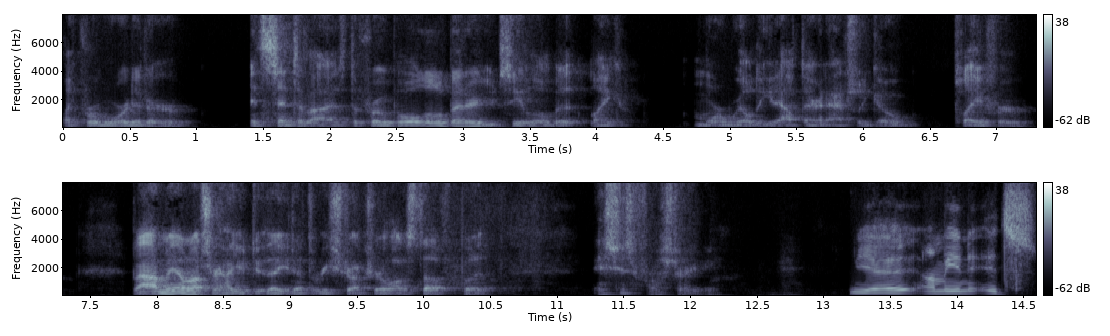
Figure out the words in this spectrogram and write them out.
like rewarded or incentivized the Pro Bowl a little better, you'd see a little bit like more will to get out there and actually go play for. But I mean, I'm not sure how you do that. You'd have to restructure a lot of stuff, but it's just frustrating. Yeah, I mean it's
